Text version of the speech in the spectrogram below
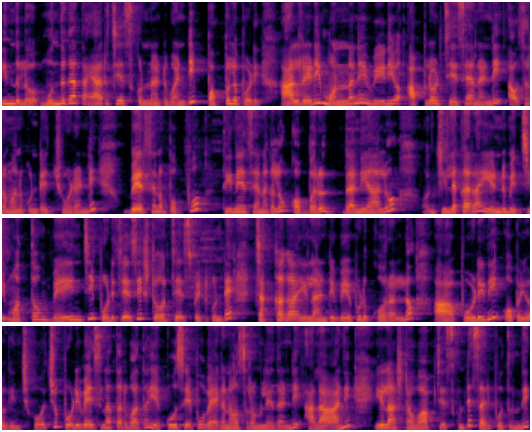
ఇందులో ముందుగా తయారు చేసుకున్నటువంటి పప్పుల పొడి. ఆల్రెడీ మొన్ననే వీడియో అప్లోడ్ చేశానండి. అవసరం అనుకుంటే చూడండి. వేరుశెనగపప్పు తినే శనగలు కొబ్బరి ధనియాలు జీలకర్ర ఎండుమిర్చి మొత్తం వేయించి పొడి చేసి స్టోర్ చేసి పెట్టుకుంటే చక్కగా ఇలాంటి వేపుడు కూరల్లో ఆ పొడిని ఉపయోగించుకోవచ్చు. పొడి వేసిన తర్వాత ఎక్కువసేపు వేగనవసరం లేదండి. అలా అని ఇలా స్టవ్ ఆఫ్ చేసుకుంటే సరిపోతుంది.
